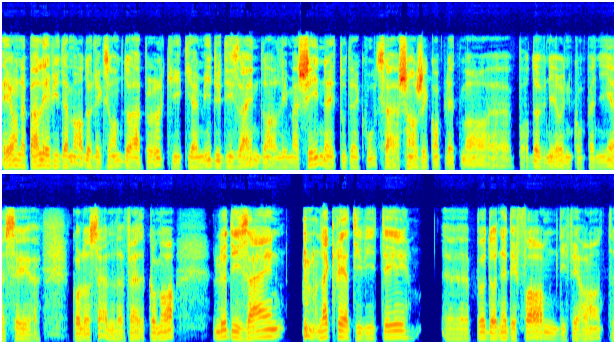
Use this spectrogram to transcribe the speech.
et on a parlé évidemment de l'exemple de Apple qui, qui, a mis du design dans les machines et tout d'un coup, ça a changé complètement euh, pour devenir une compagnie assez euh, colossale. Enfin, comment le design, la créativité euh, peut donner des formes différentes.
